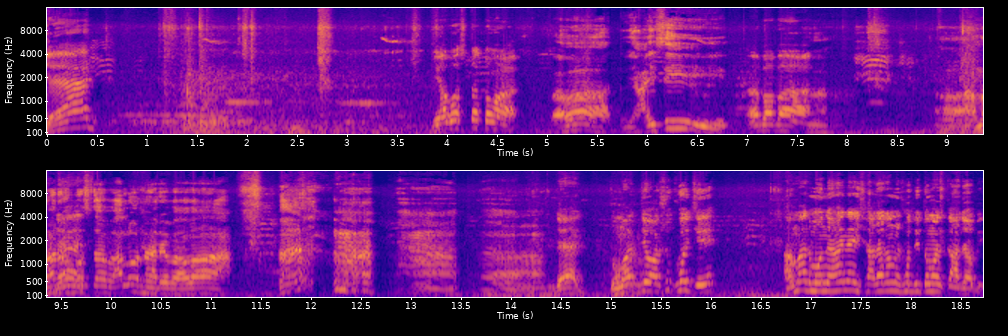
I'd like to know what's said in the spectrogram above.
ড্যাড কি অবস্থা তোমার? বাবা তুই আইসি আ বাবা। আমার অবস্থা ভালো না রে বাবা। দেখ তোমার যে অসুখ হয়েছে আমার মনে হয় না এই সাধারণ ওষুধই তোমার কাজ হবে।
